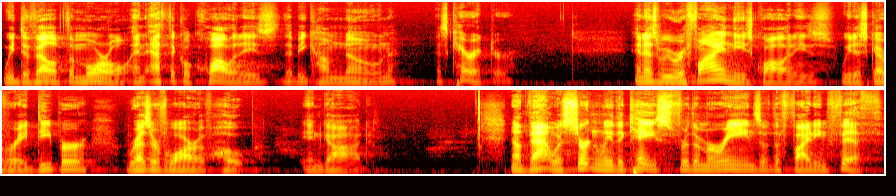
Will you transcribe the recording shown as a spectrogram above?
we develop the moral and ethical qualities that become known as character. And as we refine these qualities, we discover a deeper reservoir of hope in God. Now, that was certainly the case for the Marines of the Fighting Fifth.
